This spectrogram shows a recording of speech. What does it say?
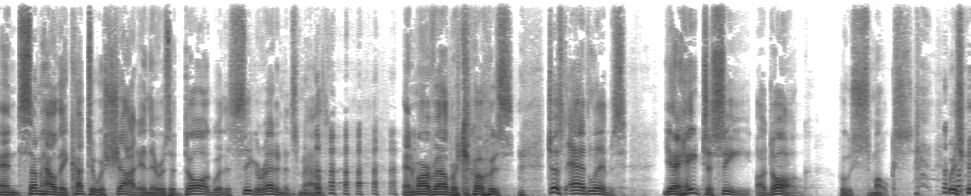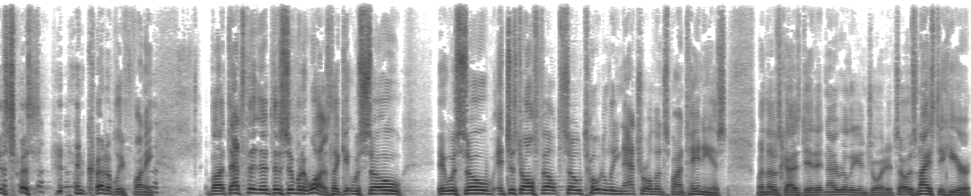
And somehow they cut to a shot, and there was a dog with a cigarette in its mouth. and Marv Albert goes, just ad libs. You hate to see a dog who smokes. which is just incredibly funny. But that's the, that's what it was. Like it was so it was so it just all felt so totally natural and spontaneous when those guys did it and i really enjoyed it. So it was nice to hear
